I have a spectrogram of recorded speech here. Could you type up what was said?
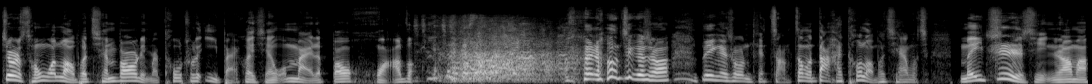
就是从我老婆钱包里面偷出了一百块钱，我买了包华子。然后这个时候，另一个说，你看长这么大还偷老婆钱，我去，没志气，你知道吗？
